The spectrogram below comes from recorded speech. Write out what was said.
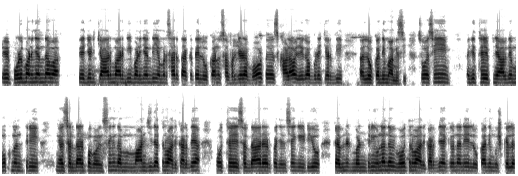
ਇਹ ਪੁਲ ਬਣ ਜਾਂਦਾ ਵਾ ਤੇ ਜਿਹੜੀ ਚਾਰ ਮਾਰਗੀ ਬਣ ਜਾਂਦੀ ਅੰਮ੍ਰਿਤਸਰ ਤੱਕ ਤੇ ਲੋਕਾਂ ਨੂੰ ਸਫ਼ਰ ਜਿਹੜਾ ਬਹੁਤ ਸਖਾਲਾ ਹੋ ਜਾਏਗਾ, ਬੜੇ ਚਿਰ ਦੀ ਲੋਕਾਂ ਦੀ ਮੰਗ ਸੀ। ਸੋ ਅਸੀਂ ਜਿੱਥੇ ਪੰਜਾਬ ਦੇ ਮੁੱਖ ਮੰਤਰੀ ਸਰਦਾਰ ਭਗਵੰਤ ਸਿੰਘ ਦਾ ਮਾਨ ਜੀ ਦਾ ਧੰਨਵਾਦ ਕਰਦੇ ਆ। ਉੱਥੇ ਸਰਦਾਰ ਹਰਭਜਨ ਸਿੰਘ ਈਟੀਓ ਕੈਬਨਿਟ ਮੰਤਰੀ ਉਹਨਾਂ ਦਾ ਵੀ ਬਹੁਤ ਧੰਨਵਾਦ ਕਰਦੇ ਆ ਕਿ ਉਹਨਾਂ ਨੇ ਲੋਕਾਂ ਦੀ ਮੁਸ਼ਕਲ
